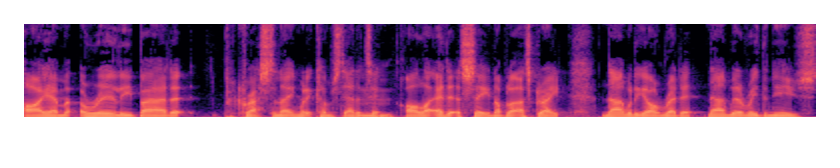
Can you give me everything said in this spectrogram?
I am really bad at procrastinating when it comes to editing. I'll like edit a scene. I'll be like, "That's great." Now I'm going to go on Reddit. Now I'm going to read the news.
